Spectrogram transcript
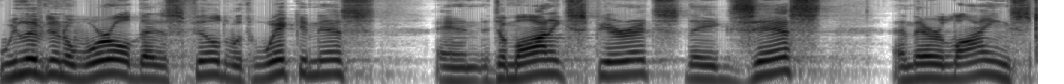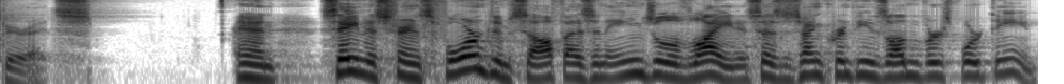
We lived in a world that is filled with wickedness and demonic spirits. They exist and they're lying spirits. And Satan has transformed himself as an angel of light. It says in 2 Corinthians 11, verse 14,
